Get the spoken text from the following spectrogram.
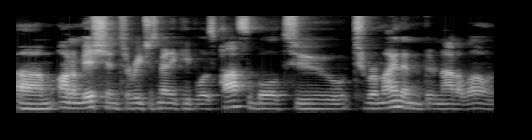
um, on a mission to reach as many people as possible to to remind them that they're not alone.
